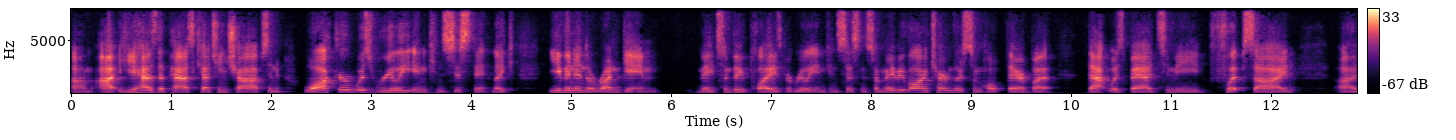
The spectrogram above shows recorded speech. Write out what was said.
Um, I, he has the pass catching chops, and Walker was really inconsistent. Like even in the run game, made some big plays, but really inconsistent. So maybe long term, there's some hope there, but that was bad to me. Flip side, uh,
